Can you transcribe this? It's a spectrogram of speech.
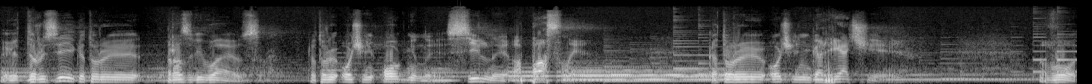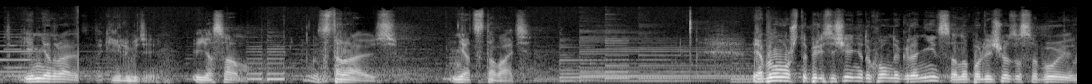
Э, друзей, которые развиваются – которые очень огненные, сильные, опасные, которые очень горячие. Вот. И мне нравятся такие люди. И я сам стараюсь не отставать. Я думал, что пересечение духовных границ, оно повлечет за собой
